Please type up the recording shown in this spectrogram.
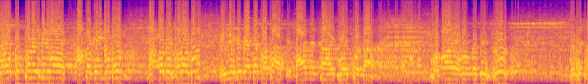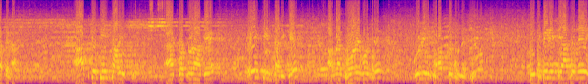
গণপ্রত্থানের বিনিময়ে আমরা যে নতুন বাংলাদেশ সবাই বল ইংরেজিতে একটা কথা আছে time and tide wait for none সময় এবং নদীর স্রোত বসে থাকে না আজকে তিন তারিখ, এক বছর আগে এই তিন তারিখে আমরা ঘরে বসে গুলির শব্দ শুনেছি। পৃথিবীর ইতিহাসে নেই।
